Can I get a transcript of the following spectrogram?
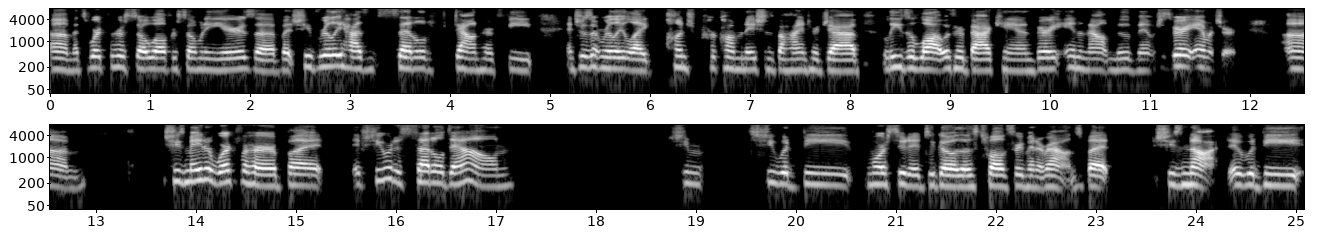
Um, it's worked for her so well for so many years uh, but she really hasn't settled down her feet and she doesn't really like punch her combinations behind her jab leads a lot with her backhand very in and out movement which is very amateur. Um, she's made it work for her but if she were to settle down she she would be more suited to go those 12 three minute rounds but she's not. It would be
